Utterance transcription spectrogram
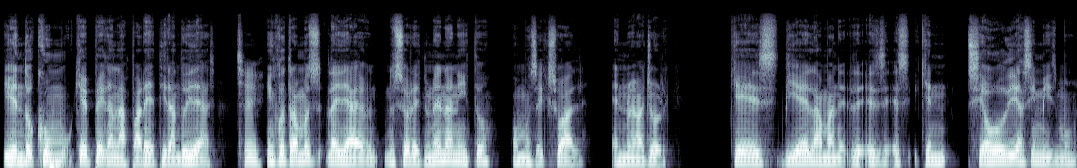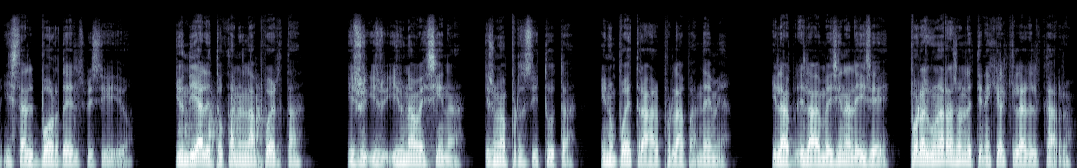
y viendo cómo, qué pega en la pared, tirando ideas. Sí. Encontramos la idea de- sobre un enanito homosexual en Nueva York que es, vive la es, es quien se odia a sí mismo y está al borde del suicidio. Y un día le tocan en la puerta y, su- y- una vecina, que es una prostituta, y no puede trabajar por la pandemia. Y la, y la vecina le dice, por alguna razón le tiene que alquilar el carro.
